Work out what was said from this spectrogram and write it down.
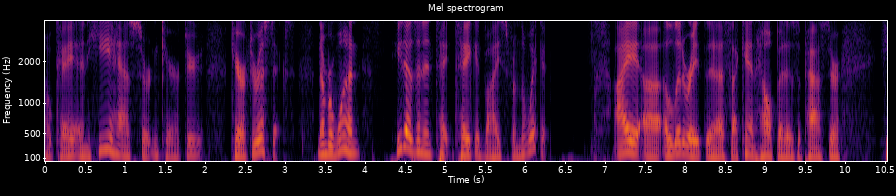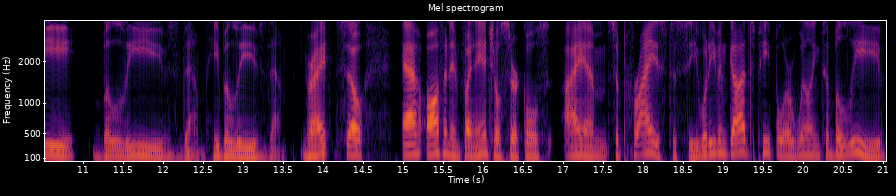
Okay. And he has certain character characteristics. Number one, he doesn't take advice from the wicked. I uh, alliterate this. I can't help it as a pastor. He believes them. He believes them, right? So often in financial circles, I am surprised to see what even God's people are willing to believe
